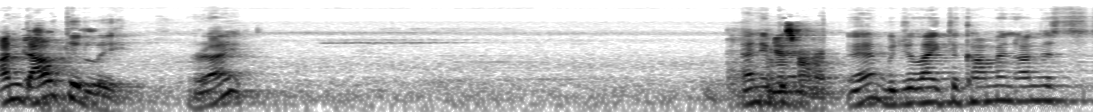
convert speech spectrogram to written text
Undoubtedly, right? Anybody, Yes, Maharaj. Yeah, would you like to comment on this?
